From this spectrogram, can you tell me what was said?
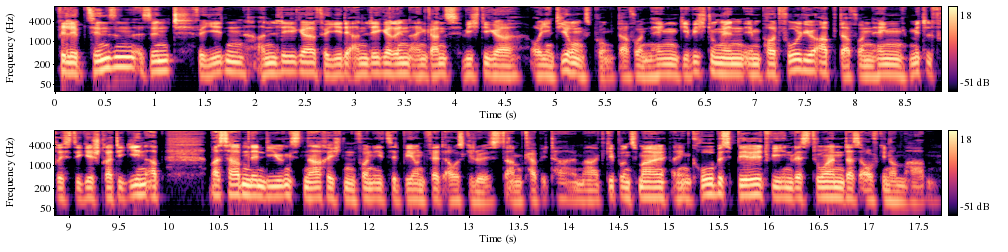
Philipp, Zinsen sind für jeden Anleger, für jede Anlegerin ein ganz wichtiger Orientierungspunkt. Davon hängen Gewichtungen im Portfolio ab, davon hängen mittelfristige Strategien ab. Was haben denn die jüngsten Nachrichten von EZB und Fed ausgelöst am Kapitalmarkt? Gib uns mal ein grobes Bild, wie Investoren das aufgenommen haben.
